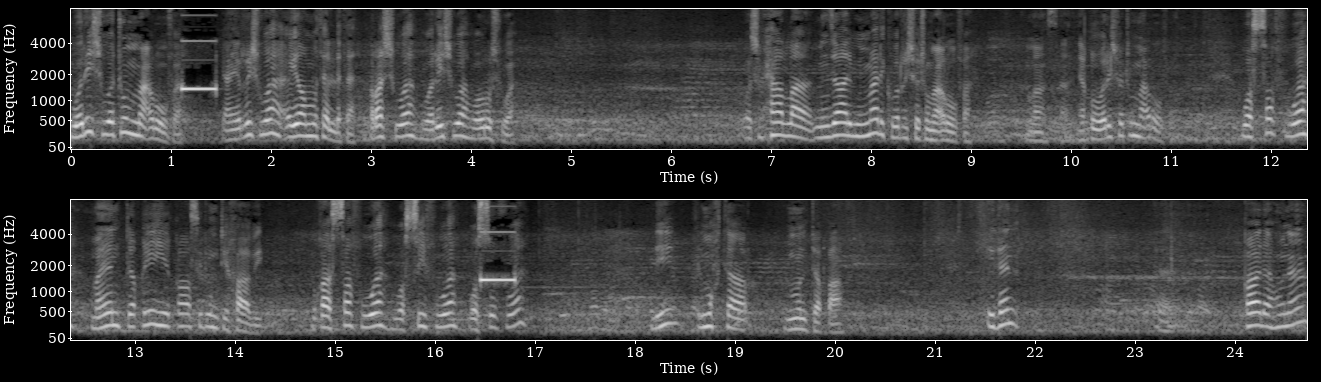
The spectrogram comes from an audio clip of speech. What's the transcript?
ورشوة معروفة يعني الرشوة أيضا مثلثة رشوة ورشوة ورشوة. وسبحان الله من زمان ابن مالك والرشوة معروفة. الله يقول ورشوة معروفة. والصفوة ما ينتقيه قاصد انتخابي. يقال الصفوة والصفوة والصفوة للمختار المنتقى. إذا آه، قال هنا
